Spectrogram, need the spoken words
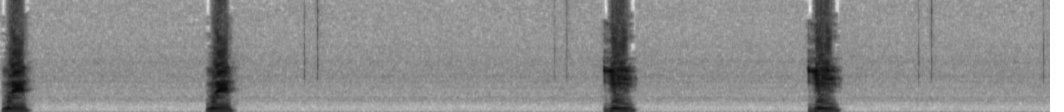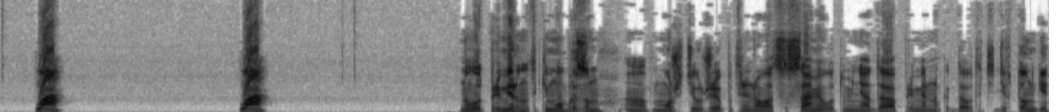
ouais, ouais, yé, 耶哇哇。Ну вот, примерно таким образом э, можете уже потренироваться сами. Вот у меня, да, примерно, когда вот эти дифтонги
